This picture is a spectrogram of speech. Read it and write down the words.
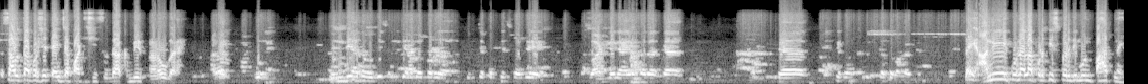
तर सावता परिषद त्यांच्या पाठीशी सुद्धा खंबीरपणे उभं आहे आता आलं तर प्रतिस्पर्धी वाढलेले तर नाही आम्ही कुणाला प्रतिस्पर्धी म्हणून पाहत नाही.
